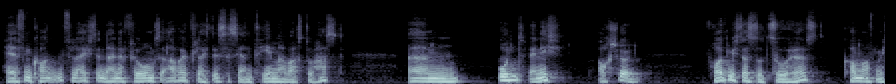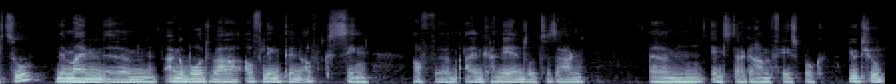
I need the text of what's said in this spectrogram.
helfen konnten, vielleicht in deiner Führungsarbeit. Vielleicht ist es ja ein Thema, was du hast. Ähm, und wenn nicht, auch schön. Freut mich, dass du zuhörst. Komm auf mich zu. Nimm mein ähm, Angebot wahr auf LinkedIn, auf Xing, auf allen Kanälen sozusagen. Instagram, Facebook, YouTube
